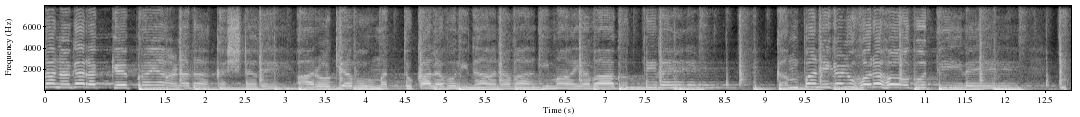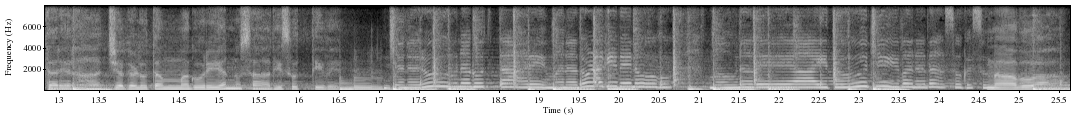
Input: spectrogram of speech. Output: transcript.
ನಗರದಿಂದ ನಗರಕ್ಕೆ ಪ್ರಯಾಣದ ಕಷ್ಟವೇ ಆರೋಗ್ಯವು ಮತ್ತು ಕಾಲವು ನಿಧಾನವಾಗಿ ಮಾಯವಾಗುತ್ತಿವೆ. ಕಂಪನಿಗಳು ಹೊರ ಹೋಗುತ್ತಿವೆ ಇತರೆ ರಾಜ್ಯಗಳು ತಮ್ಮ ಗುರಿಯನ್ನು ಸಾಧಿಸುತ್ತಿವೆ. ಜನರು ನಗುತ್ತಾರೆ ಮನದೊಳಗಿದೆ ನೋವು. ಮೌನವೇ ಆಯಿತು ಜೀವನದ ಸೊಗಸು. ನಾವು ಆ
